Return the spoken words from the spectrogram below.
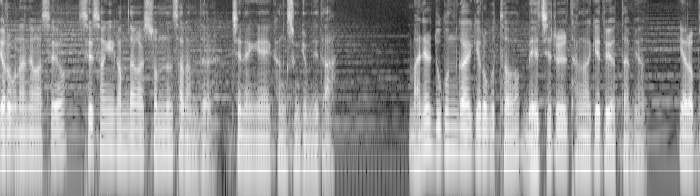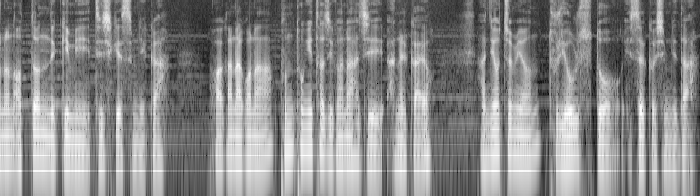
여러분 안녕하세요. 세상이 감당할 수 없는 사람들 진행의 강승규입니다. 만일 누군가에게로부터 매질을 당하게 되었다면 여러분은 어떤 느낌이 드시겠습니까? 화가 나거나 분통이 터지거나 하지 않을까요? 아니 어쩌면 두려울 수도 있을 것입니다.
